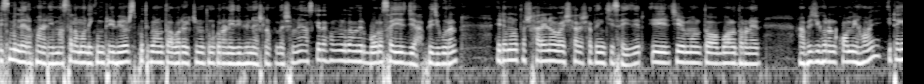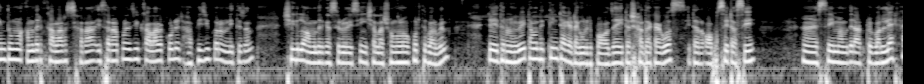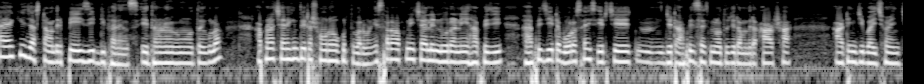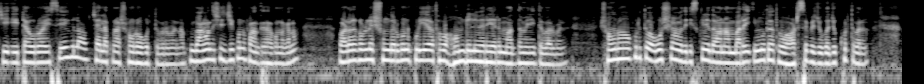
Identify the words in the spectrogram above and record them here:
বিসমিল্লাহ রহমান রহিম। আসসালামু আলাইকুম প্রিভিয়ার্স প্রতিবার মতো আবারও একটি নতুন কোরআন রিভিউ নিয়ে আসলাম আপনাদের সামনে। আজকে দেখো মূলত আমাদের বড় সাইজের যে হাফিজি কোরআন, এটা মূলত সাড়ে নয় বাই সাড়ে সাত ইঞ্চি সাইজের। এর চেয়ে মূলত বড় ধরনের হাফিজি কোরআন কমই হয়। এটা কিন্তু আমাদের কালার ছাড়া, এছাড়া আপনারা যে কালার কোডের হাফিজি কোরআন নিতে চান, সেগুলো আমাদের কাছে রয়েছে ইনশাল্লাহ সংগ্রহ করতে পারবেন। এটা এই ধরনের এটা আমাদের তিনটা ক্যাটাগরির পাওয়া যায়। এটা সাদা কাগজ, এটার অফসেট আছে। সেম আমাদের আর্ট পেপার লেখা একই জাস্ট আমাদের পেজের ডিফারেন্স এই ধরনের মূলত এগুলো। আপনারা চাইলে কিন্তু এটা সংগ্রহ করতে পারবেন। এছাড়াও আপনি চাইলে নুরানি, হাফিজি হাফিজি এটা বড় সাইজ এর চেয়ে যেটা হাফিজি সাইজ মূলত যেটা আমাদের আট আট ইঞ্চি বাই ছয় ইঞ্চি, এটাও রয়েছে। এগুলো চাইলে আপনারা সংগ্রহ করতে পারবেন। আপনি বাংলাদেশের যে কোনো প্রান্তে থাকুন না কেন অর্ডার করলে সুন্দরবন কুরিয়ার অথবা হোম ডেলিভারির মাধ্যমে নিতে পারবেন। সংগ্রহ করতে অবশ্যই আমাদের স্ক্রিনে দেওয়া নাম্বারে ইমোতে অথবা হোয়াটসঅ্যাপে যোগাযোগ করতে পারেন।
